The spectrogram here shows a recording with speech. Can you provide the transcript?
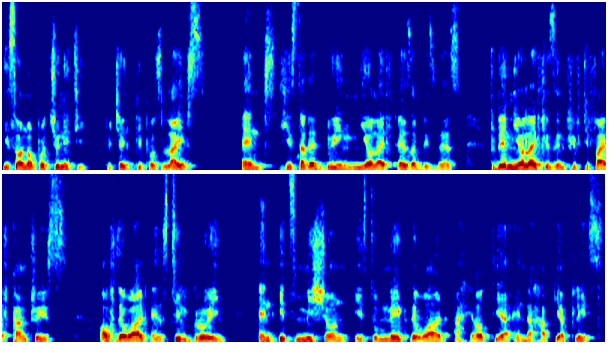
He saw an opportunity to change people's lives and he started doing Neolife as a business. Today, Neolife is in 55 countries of the world and still growing. And its mission is to make the world a healthier and a happier place.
